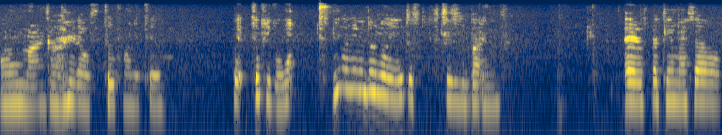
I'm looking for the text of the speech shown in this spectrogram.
Oh my god, that was too funny too. Wait, two people want he wasn't even doing nothing, he just choosing the buttons. Hey, respecting myself.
